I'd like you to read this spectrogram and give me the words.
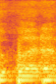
सुपर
